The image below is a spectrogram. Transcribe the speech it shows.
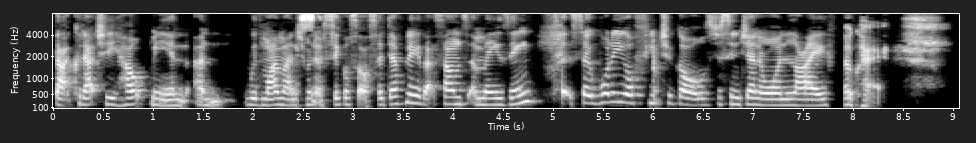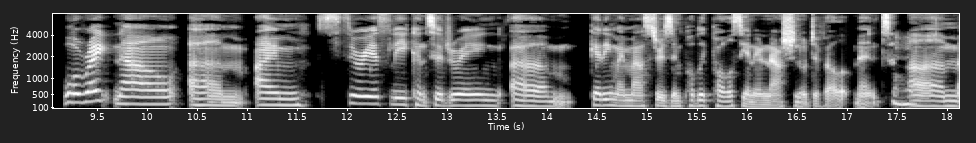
that could actually help me and, and with my management of sickle cell. So definitely that sounds amazing. So what are your future goals just in general in life? Okay. Well, right now, um, I'm seriously considering um, getting my master's in public policy and international development. Mm-hmm. Um,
